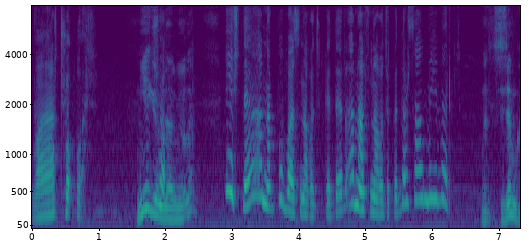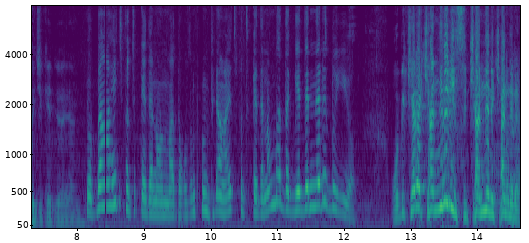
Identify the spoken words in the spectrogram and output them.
Var çok var. Niye göndermiyorlar? İşte ana babasına gıcık eder, anasına gıcık eder salmayı verir. Size mi gıcık ediyor yani? Yok bana hiç gıcık eden olmadı kızım. Bana hiç gıcık eden olmadı. Gidenleri duyuyor. O bir kere kendini bilsin, kendini kendini.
